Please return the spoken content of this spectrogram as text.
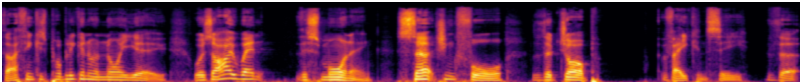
that I think is probably going to annoy you. Was I went this morning searching for the job vacancy that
